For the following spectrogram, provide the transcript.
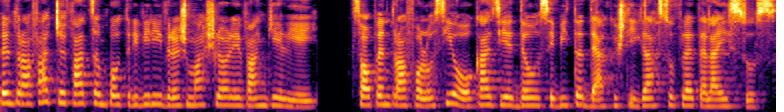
pentru a face față împotrivirii vrăjmașilor Evangheliei sau pentru a folosi o ocazie deosebită de a câștiga suflete la Isus.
